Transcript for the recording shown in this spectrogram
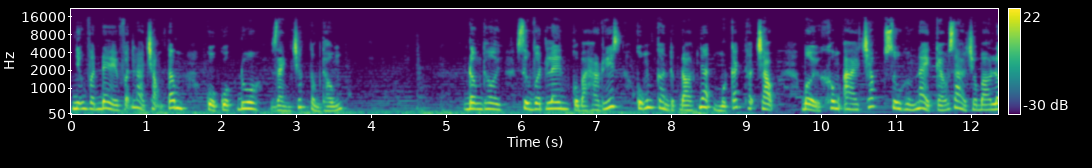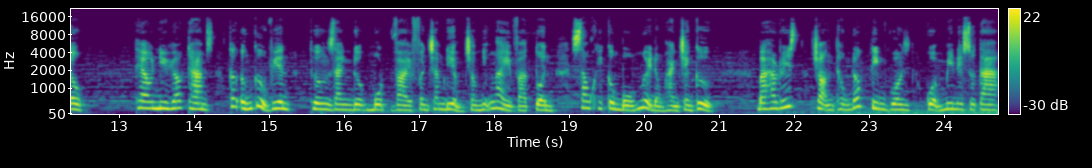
những vấn đề vẫn là trọng tâm của cuộc đua giành chức tổng thống. Đồng thời, sự vượt lên của bà Harris cũng cần được đón nhận một cách thận trọng bởi không ai chắc xu hướng này kéo dài cho bao lâu. Theo New York Times, các ứng cử viên thường giành được một vài phần trăm điểm trong những ngày và tuần sau khi công bố người đồng hành tranh cử. Bà Harris chọn thống đốc Tim Walz của Minnesota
